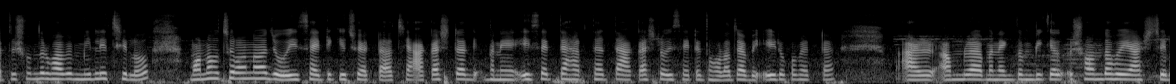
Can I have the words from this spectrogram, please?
এত সুন্দরভাবে মিলেছিল। মনে হচ্ছিল না যে ওই সাইডে কিছু একটা আছে। আকাশটা মানে এই সাইডটা হাঁটতে হাঁটতে আকাশটা ওই সাইডে ধরা যাবে এইরকম একটা। আর আমরা মানে একদম বিকেল, সন্ধ্যা হয়ে আসছিল।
